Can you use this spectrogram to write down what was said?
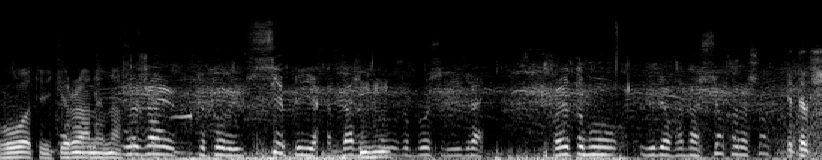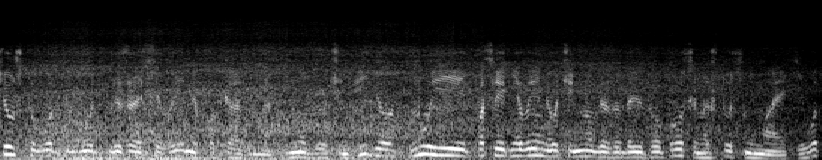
Вот, ветераны наши. Уважаю, которые все приехали, даже угу. кто уже бросили играть. Поэтому, Юрий у нас все хорошо. Это все, что вот будет в ближайшее время показано. Много очень видео. Ну и в последнее время очень много задают вопросы, на что снимаете. Вот.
